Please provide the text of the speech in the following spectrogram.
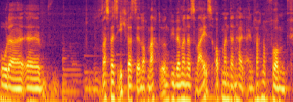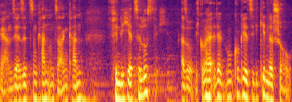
oder äh, was weiß ich, was der noch macht, irgendwie, wenn man das weiß, ob man dann halt einfach noch vorm Fernseher sitzen kann und sagen kann, finde ich jetzt lustig. Also, Ich gucke jetzt die Kindershow.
